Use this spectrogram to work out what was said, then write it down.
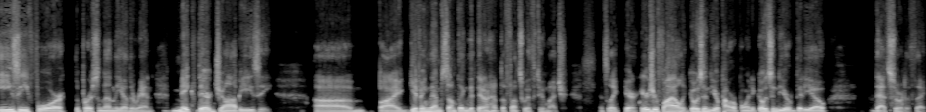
easy for the person on the other end. Mm-hmm. Make their job easy um, by giving them something that they don't have to futz with too much. It's like here, here's your file. It goes into your PowerPoint. It goes into your video. That sort of thing.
